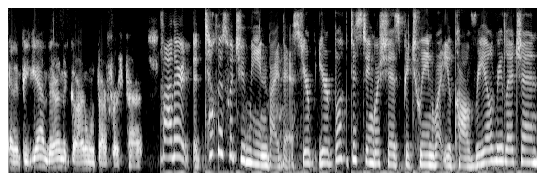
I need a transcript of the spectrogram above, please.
And it began there in the garden with our first parents. Father, tell us what you mean by this. Your, your book distinguishes between what you call real religion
